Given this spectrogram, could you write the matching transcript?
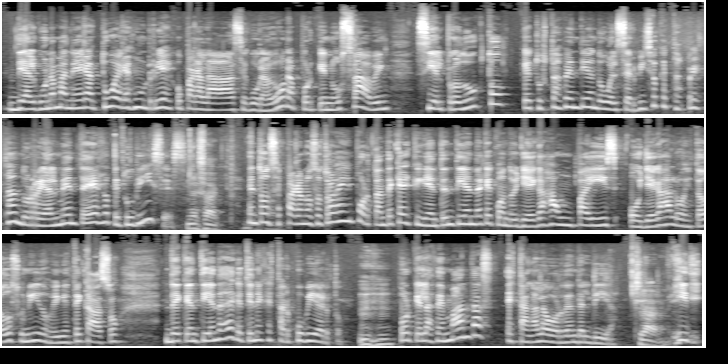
de alguna manera tú eres un riesgo para la aseguradora porque no saben si el producto que tú estás vendiendo o el servicio que estás prestando realmente es lo que tú dices. Exacto. Entonces, para nosotros es importante que el cliente entienda que cuando llegas a un país o llegas a los Estados Unidos, en este caso, de que entiendas de que tienes que estar cubierto, porque las demandas están a la orden del día. Claro. Y,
